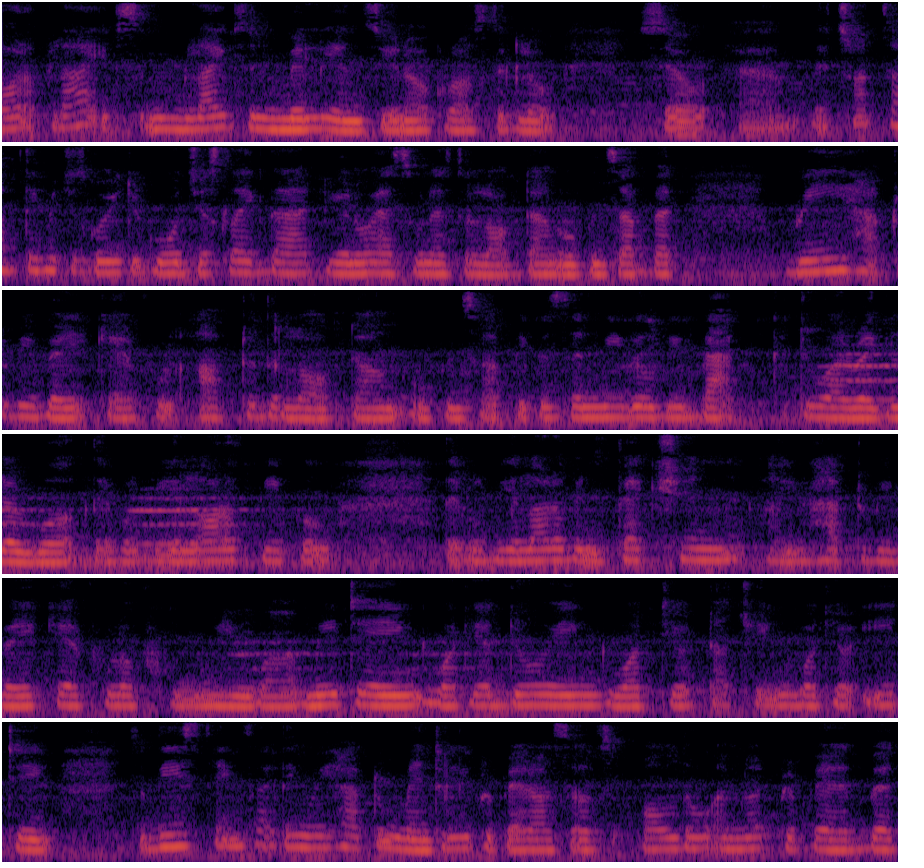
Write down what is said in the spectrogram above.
lot of lives lives in millions you know across the globe. So um, it's not something which is going to go just like that you know as soon as the lockdown opens up but we have to be very careful after the lockdown opens up because then we will be back to our regular work. There will be a lot of people there will be a lot of infection. Uh, you have to be very careful of who you are meeting what you're doing what you're touching what you're eating. So these things i think we have to mentally prepare ourselves. Although i'm not prepared but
